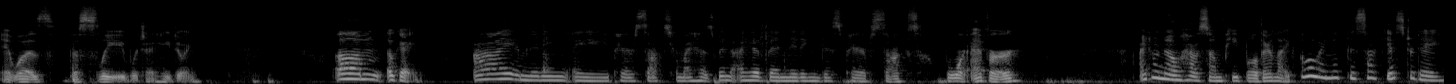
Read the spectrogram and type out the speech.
it was the sleeve, which I hate doing. Um, okay. I am knitting a pair of socks for my husband. I have been knitting this pair of socks forever. I don't know how some people, they're like, oh, I knit this sock yesterday.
